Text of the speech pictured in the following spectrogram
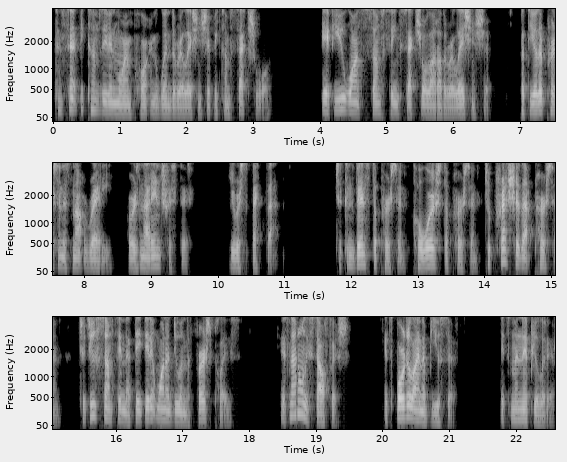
Consent becomes even more important when the relationship becomes sexual. If you want something sexual out of the relationship, but the other person is not ready or is not interested, you respect that. To convince the person, coerce the person, to pressure that person to do something that they didn't want to do in the first place is not only selfish, it's borderline abusive, it's manipulative.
